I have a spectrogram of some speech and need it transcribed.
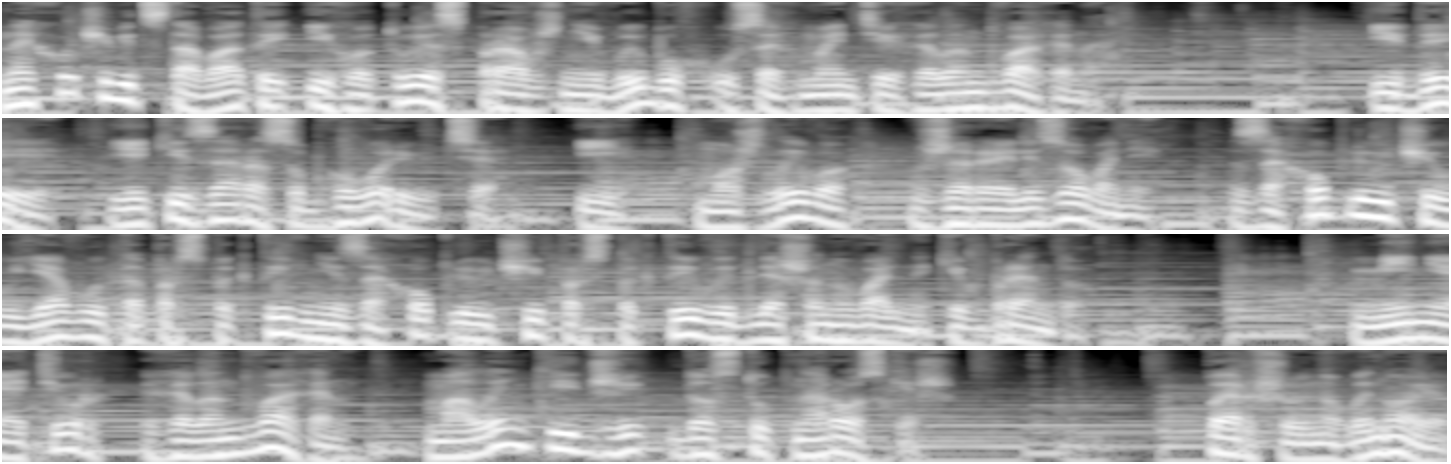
не хоче відставати і готує справжній вибух у сегменті Гелендвагена. Ідеї, які зараз обговорюються, і, можливо, вже реалізовані, захоплюючи уяву та перспективні захоплюючі перспективи для шанувальників бренду. Мініатюр Гелендваген, маленький G доступна розкіш. Першою новиною,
